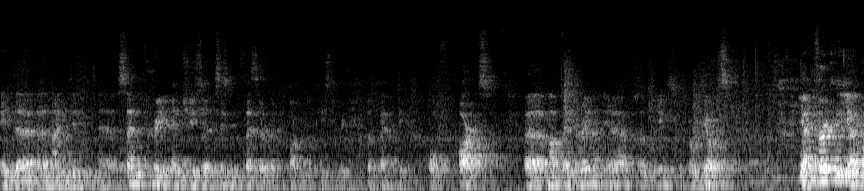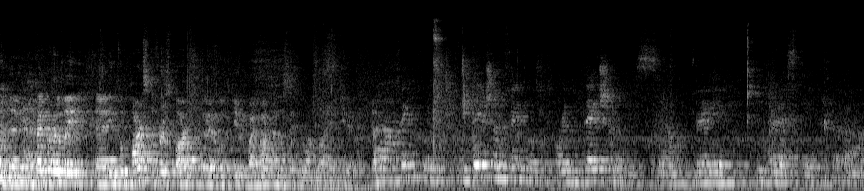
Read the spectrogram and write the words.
in the 19th uh, century and she's an assistant professor at the Department of History of the Faculty of Arts. Uh, Marta and Irena, so please, the floor is yours. Yeah, first, yeah, the, the paper be uh, in two parts. The first part uh, be given by Martin, the second one by Ida. Yeah? Uh, thank you for the invitation. Thank you also for invitation this um, very interesting uh,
